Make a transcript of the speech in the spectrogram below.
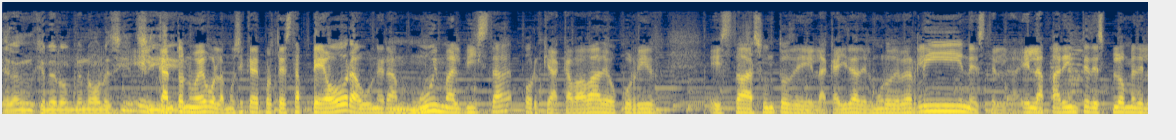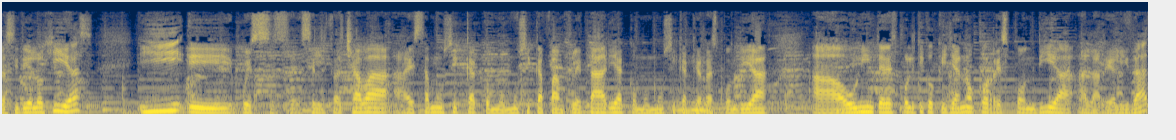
Eran géneros menores y en el sí... canto nuevo, la música de protesta, peor aún, era muy mal vista porque acababa de ocurrir este asunto de la caída del muro de Berlín, este, el aparente desplome de las ideologías y eh, pues se, le tachaba a esta música como música panfletaria, como música que respondía a un interés político que ya no correspondía a la realidad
